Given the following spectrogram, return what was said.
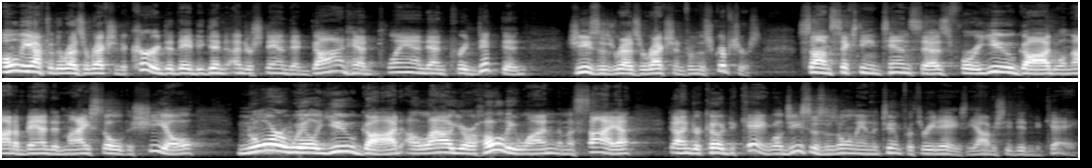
Only after the resurrection occurred did they begin to understand that God had planned and predicted Jesus' resurrection from the scriptures. Psalm 16:10 says, "For you, God, will not abandon my soul to Sheol, nor will you, God, allow your Holy One, the Messiah, to undergo decay." Well, Jesus was only in the tomb for three days. He obviously didn't decay.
